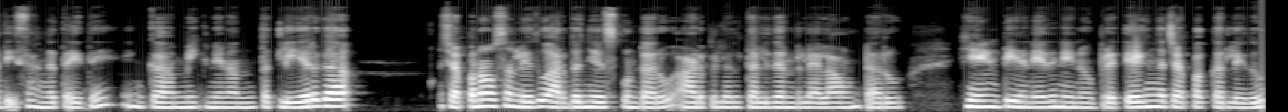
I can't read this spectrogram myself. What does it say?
అది సంగతి అయితే. ఇంకా మీకు నేను అంత క్లియర్గా చెప్పనవసరం లేదు. అర్థం చేసుకుంటారు. ఆడపిల్లల తల్లిదండ్రులు ఎలా ఉంటారు? ఏంటి అనేది నేను ప్రత్యేకంగా చెప్పక్కర్లేదు.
